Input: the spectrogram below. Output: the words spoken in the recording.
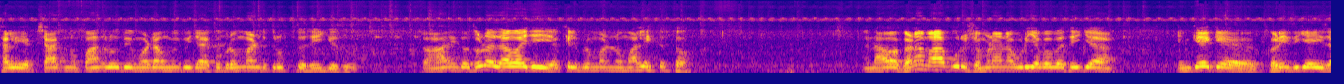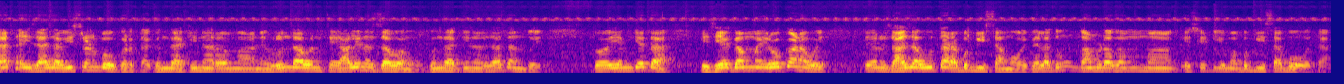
ખાલી એક શાકનું પાંદડું મોઢામાં મૂકી જાય, આખું બ્રહ્માંડ તૃપ્ત થઈ ગયું હતું. તો આની તો થોડા જ આવા જઈએ અખિલ બ્રહ્માંડનો માલિક હતો. અને આવા ઘણા મહાપુરુષ હમણાંના ઉડિયા બાબા થઈ ગયા. એમ કહે કે ઘણી જગ્યાએ જાતા, એ ઝાઝા વિસરણ બહુ કરતા. ગંગા કિનારામાં અને વૃંદાવનથી હાલીને જ જવાનું ગંગા કિનારે જતા ને તોય. તો એમ કહેતા કે જે ગામમાં એ રોકાણા હોય, તો એનું ઝાઝા ઉતારા બગીચામાં હોય. પહેલાં તો હું ગામડા ગામમાં કે સિટીઓમાં બગીચા બહુ હતા.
